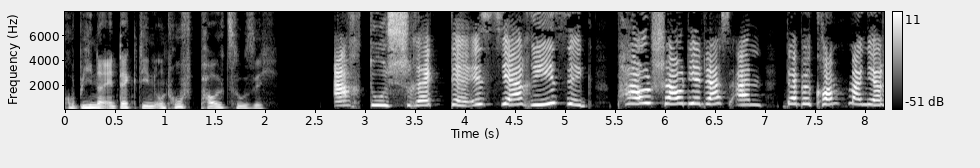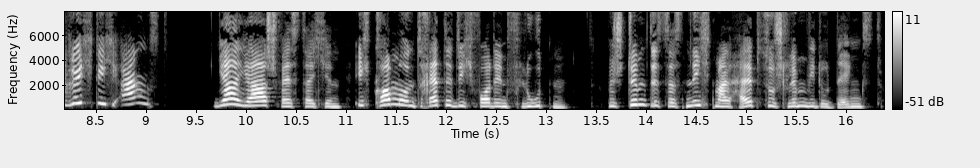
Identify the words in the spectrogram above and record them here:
Rubina entdeckt ihn und ruft Paul zu sich. Ach du Schreck, der ist ja riesig. Paul, schau dir das an. Da bekommt man ja richtig Angst. Ja, ja, Schwesterchen, ich komme und rette dich vor den Fluten. Bestimmt ist es nicht mal halb so schlimm, wie du denkst.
